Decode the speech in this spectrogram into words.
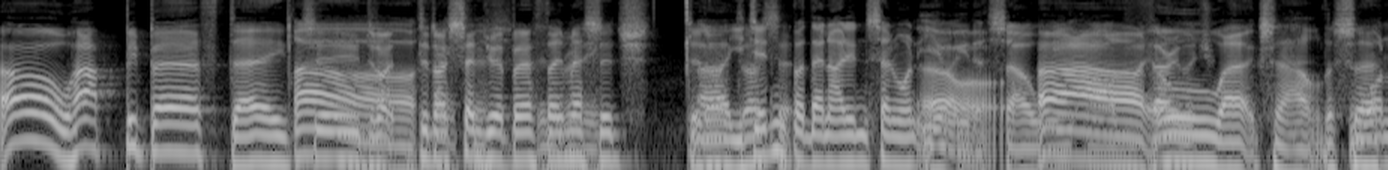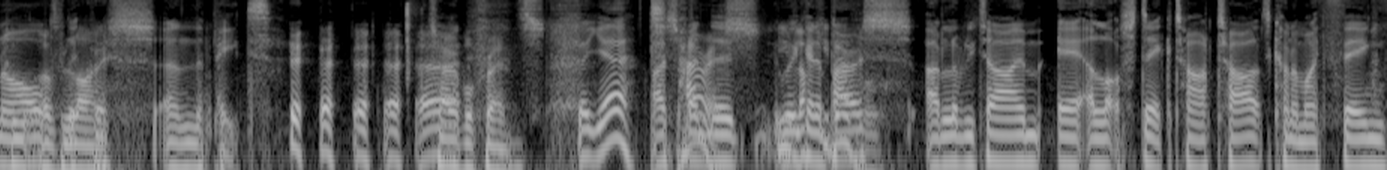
oh, happy birthday to. Oh, did I, did I thanks, send you a Chris. birthday Didn't really. message? Did Uh, you didn't, say- but then I didn't send one to you Oh. either. So we ah, it all works out. The circle one all of to the life. Chris and the Pete. Terrible friends. But yeah, I spent Paris. the weekend in Paris. Had a lovely time. Ate a lot of steak tartare. It's kind of my thing.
